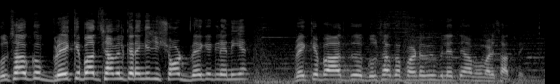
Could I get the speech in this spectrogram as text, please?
گل صاحب کو بریک کے بعد شامل کریں گے۔ جی شارٹ بریک ایک لینی ہے۔ بریک کے بعد گل صاحب کا پوائنٹ آف ویو بھی لیتے ہیں آپ ہمارے ساتھ رہیے۔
